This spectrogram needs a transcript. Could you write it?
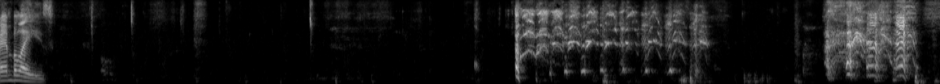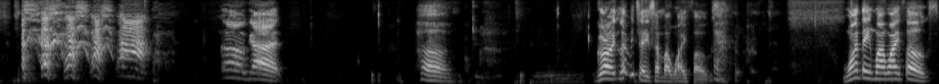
and Blaze. oh God. Oh. Girl, let me tell you something about white folks. One thing about white folks,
